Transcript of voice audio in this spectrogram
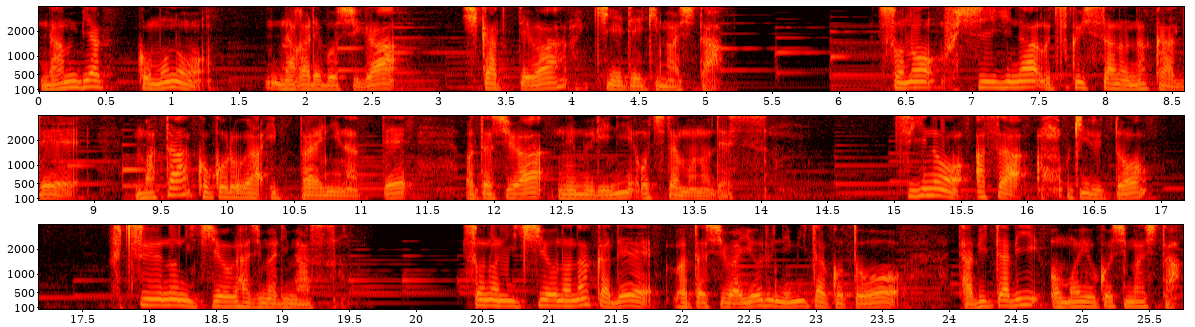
何百個もの流れ星が光っては消えていきました。その不思議な美しさの中でまた心がいっぱいになって私は眠りに落ちたものです。次の朝起きると普通の日常が始まります。その日常の中で私は夜に見たことをたびたび思い起こしました。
